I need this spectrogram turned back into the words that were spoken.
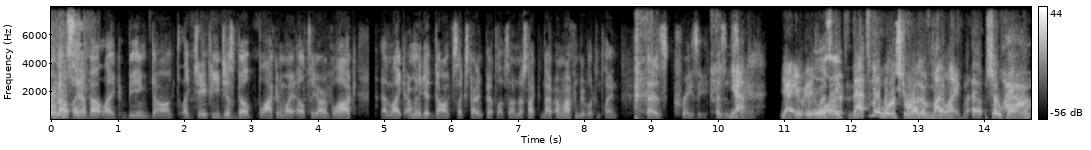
everyone else, complain about like being donked. Like JP just built black and white LTR block, and like I'm gonna get donked like starting piplups, and I'm just not, not I'm not gonna be able to complain. That is crazy. That is insane. yeah, it, it was. Or- It's, that's the worst run of my life uh, so far.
